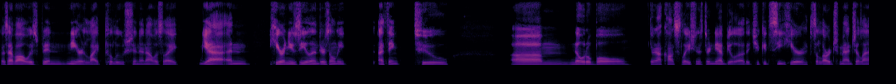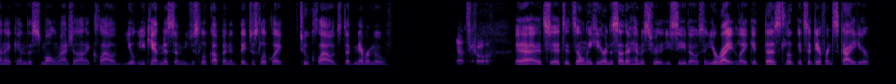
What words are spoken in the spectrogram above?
because I've always been near light pollution and I was like, yeah, and here in New Zealand there's only I think two um notable they're not constellations, they're nebula that you could see here. It's the Large Magellanic and the Small Magellanic Cloud. You you can't miss them. You just look up and it, they just look like two clouds that never move. that's cool Yeah, it's it's it's only here in the southern hemisphere that you see those. And you're right, like it does look it's a different sky here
